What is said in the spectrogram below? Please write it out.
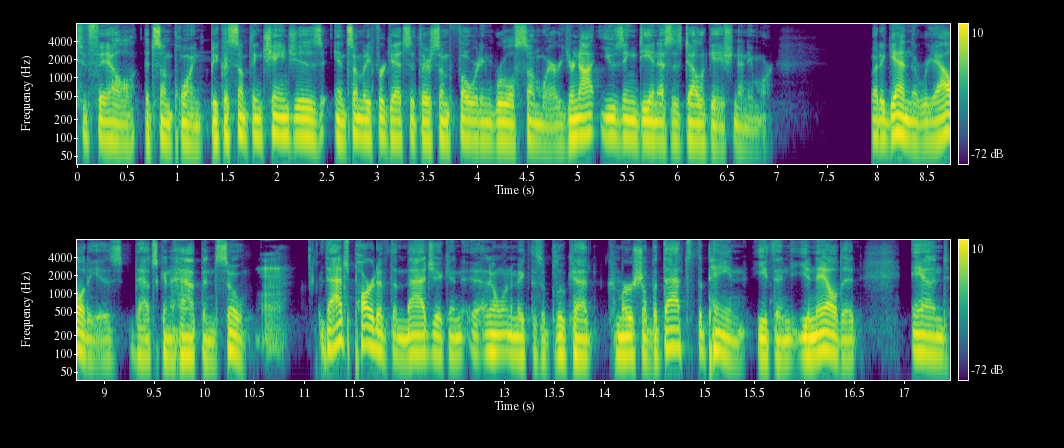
to fail at some point because something changes and somebody forgets that there's some forwarding rule somewhere. You're not using DNS's delegation anymore. But again, the reality is that's going to happen. So mm. that's part of the magic. And I don't want to make this a BlueCat commercial, but that's the pain, Ethan. You nailed it. And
